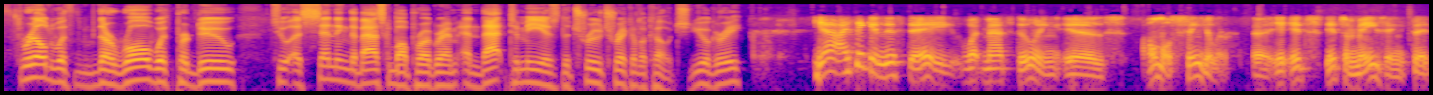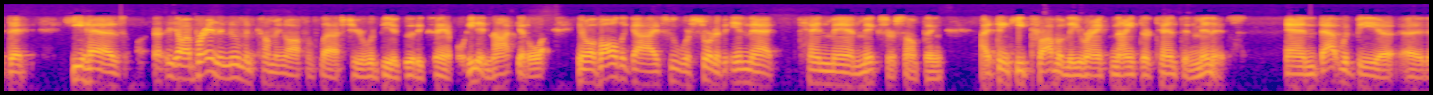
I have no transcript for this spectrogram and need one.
thrilled with their role with Purdue to ascending the basketball program, and that to me is the true trick of a coach. You agree? Yeah, I think in this day, what Matt's doing is almost singular. Uh, it, it's it's amazing that that he has. You know, Brandon Newman coming off of last year would be a good example. He did not get a lot. You know, of all the guys who were sort of in that ten man mix or something, I think he probably ranked ninth or tenth in minutes. And that would be a, a,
